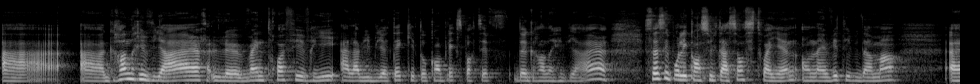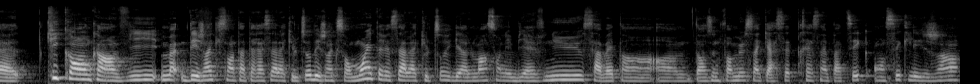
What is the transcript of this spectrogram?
à, à Grande-Rivière, le 23 février, à la bibliothèque qui est au complexe sportif de Grande-Rivière. Ça, c'est pour les consultations citoyennes. On invite évidemment euh, quiconque a envie, des gens qui sont intéressés à la culture, des gens qui sont moins intéressés à la culture également sont les bienvenus. Ça va être dans une formule 5 à 7 très sympathique. On sait que les gens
